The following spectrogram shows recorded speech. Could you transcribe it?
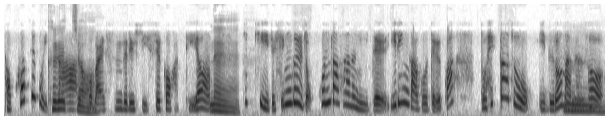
더 커지고 있다라고 그랬죠. 말씀드릴 수 있을 것 같아요. 네. 특히 이제 싱글족, 혼자 사는 이들, 1인 가구들과 또 핵가족이 늘어나면서 음.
